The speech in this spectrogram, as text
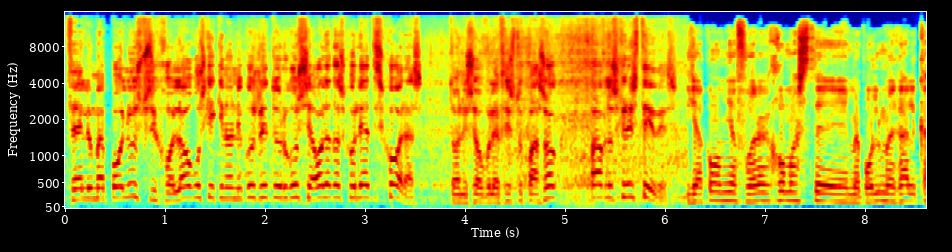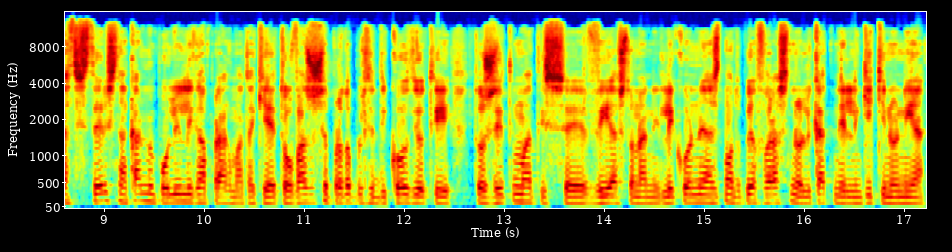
Θέλουμε πολλούς ψυχολόγους και κοινωνικούς λειτουργούς σε όλα τα σχολεία της χώρας. Τόνισε ο βουλευτής του Πασόκ, Παύλος Χριστίδης. Για ακόμα μια φορά ερχόμαστε με πολύ μεγάλη καθυστέρηση να κάνουμε πολύ λίγα πράγματα. Και το βάζω σε πρώτο πληθυντικό, διότι το ζήτημα της ε, βίας των ανηλίκων είναι ένα ζήτημα το οποίο αφορά συνολικά την ελληνική κοινωνία.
